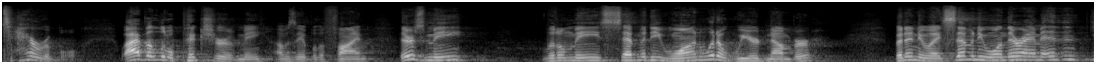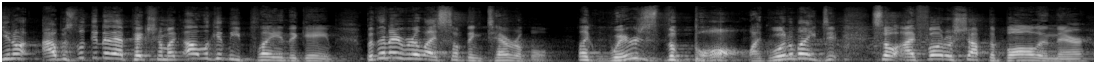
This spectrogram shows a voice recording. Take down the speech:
terrible. I have a little picture of me I was able to find. There's me, little me, 71. What a weird number. But anyway, 71, there I am. And, you know, I was looking at that picture. I'm like, oh, look at me playing the game. But then I realized something terrible. Like, where's the ball? Like, what am I doing? So I photoshopped the ball in there.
